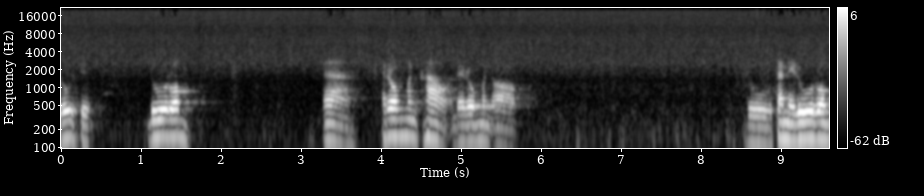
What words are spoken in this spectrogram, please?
รู้สึก ดูลมลมมันเข้าได้ลมมันออก ดูท่านในรู้ลม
